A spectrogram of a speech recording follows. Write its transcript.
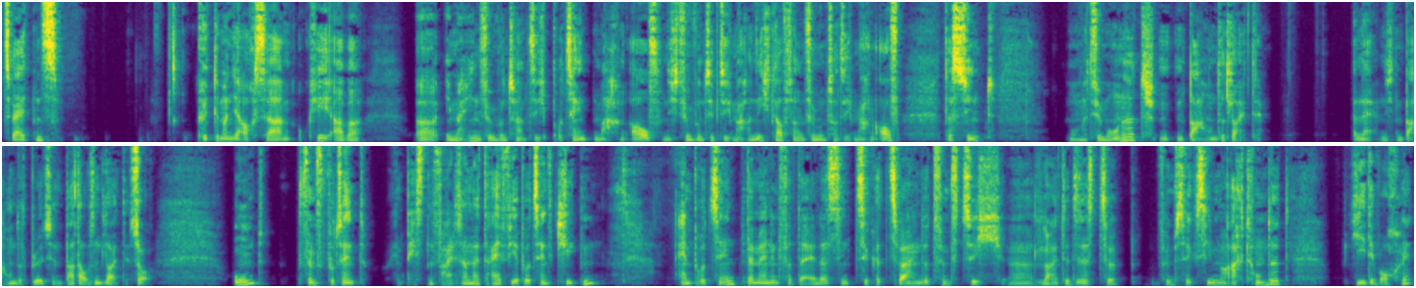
Zweitens könnte man ja auch sagen, okay, aber äh, immerhin 25 Prozent machen auf, nicht 75 machen nicht auf, sondern 25 machen auf. Das sind Monat für Monat ein paar hundert Leute. Äh, nein, nicht ein paar hundert Blödsinn, ein paar tausend Leute. So. Und fünf Prozent, im besten Fall, sagen wir drei, vier Prozent klicken. Ein Prozent bei meinem Verteiler sind circa 250 äh, Leute, das heißt so 5, 6, 7, 800 jede Woche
